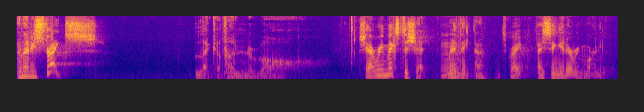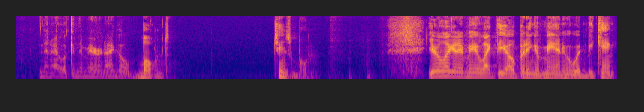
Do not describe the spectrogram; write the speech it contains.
and then he strikes like a thunderball. See, I remixed the shit. What do you mm-hmm. think, Tom? It's great. I sing it every morning. And then I look in the mirror and I go, bold. James Bolton. You're looking at me like the opening of Man Who Wouldn't Be King.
